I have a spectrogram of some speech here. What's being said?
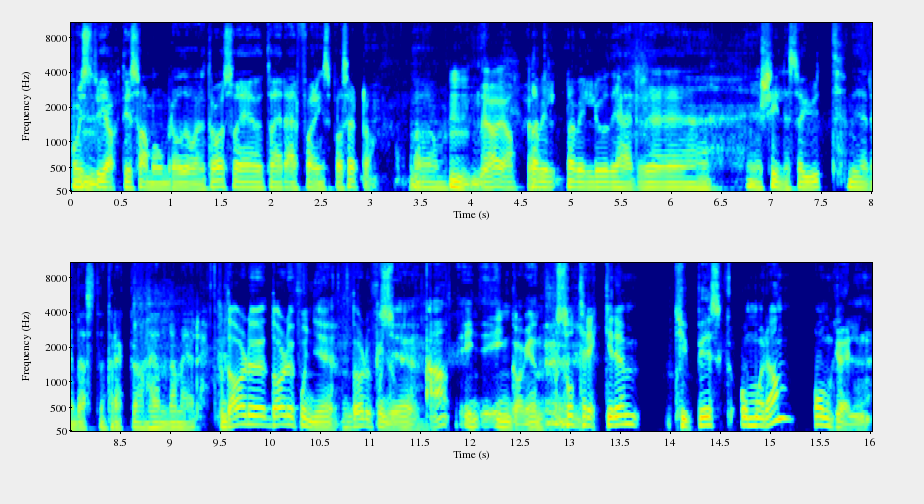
Og hvis du jakter i samme område året etter år, så er jo dette erfaringsbasert, da. Da, mm, Ja, ja. da, vil, da vil jo de her eh, skille seg ut, de der beste trekka, enda mer. Da har du, da har du funnet, da har du funnet Ja. inngangen. Så trekker de typisk om morgenen og om kvelden.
